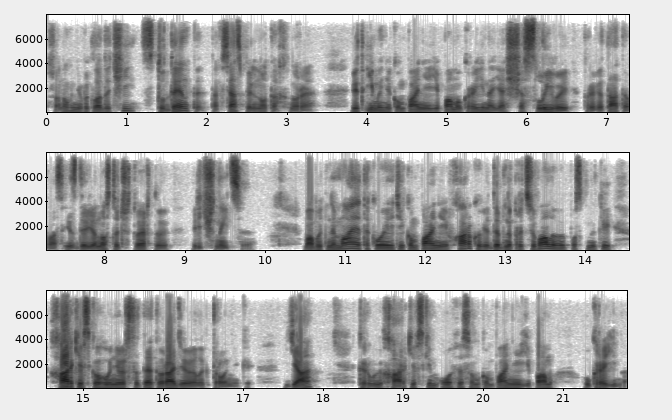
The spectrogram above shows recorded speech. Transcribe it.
Шановні викладачі, студенти та вся спільнота ХНУРЕ. Від імені компанії ЄПАМ Україна я щасливий привітати вас із 94-ю річницею. Мабуть, немає такої it компанії в Харкові, де б не працювали випускники Харківського університету радіоелектроніки. Я керую Харківським офісом компанії ЄПАМ Україна.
